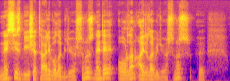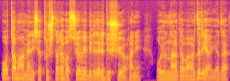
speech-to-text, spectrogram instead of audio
ne siz bir işe talip olabiliyorsunuz ne de oradan ayrılabiliyorsunuz. E, o tamamen işte tuşlara basıyor ve birileri düşüyor. Hani oyunlarda vardır ya ya da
